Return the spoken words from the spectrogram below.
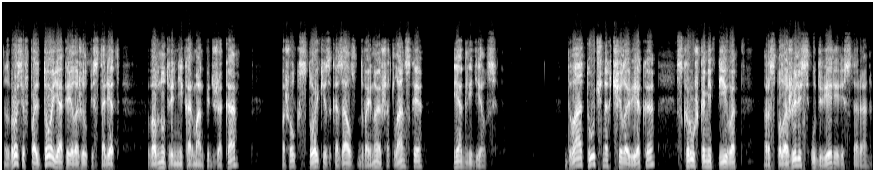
Сбросив пальто, я переложил пистолет во внутренний карман пиджака, пошел к стойке, заказал двойное шотландское и огляделся. Два тучных человека с кружками пива расположились у двери ресторана.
